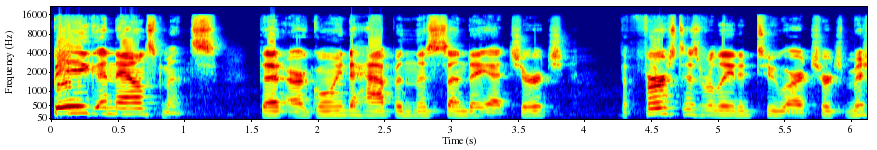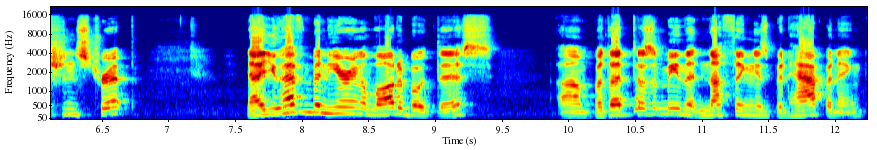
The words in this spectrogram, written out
big announcements that are going to happen this Sunday at church. The first is related to our church missions trip. Now, you haven't been hearing a lot about this um, but that doesn't mean that nothing has been happening.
